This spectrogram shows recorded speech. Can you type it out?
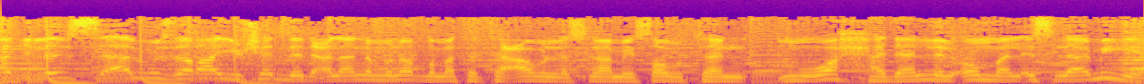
مجلس الوزراء يشدد على أن منظمة التعاون الإسلامي صوتا موحدا للأمة الإسلامية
